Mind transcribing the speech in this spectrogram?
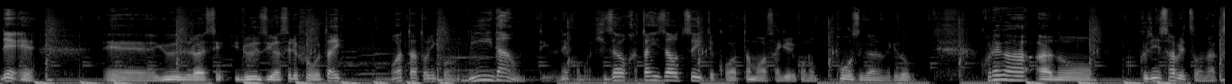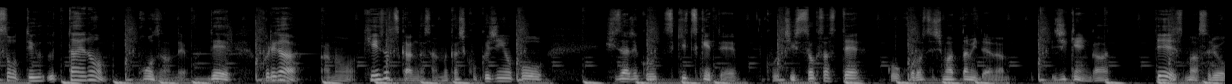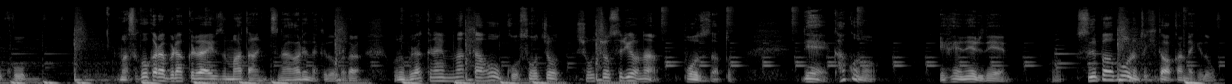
でえーえー、 Lose Yourself を歌い終わった後にこの knee down っていうねこの膝を片膝をついてこう頭を下げるこのポーズがあるんだけどこれがあの黒人差別をなくそうっていう訴えのポーズなんだよ。でこれがあの警察官がさ昔黒人をこう膝でこう突きつけてこう窒息させてこう殺してしまったみたいな事件があってまあそれをこうまあ、そこからブラック・ライブズ・マターにつながるんだけどだからこのブラック・ライブズ・マターをこう象徴象徴するようなポーズだと。で過去の FNL でスーパーボールの時か分かんないけど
